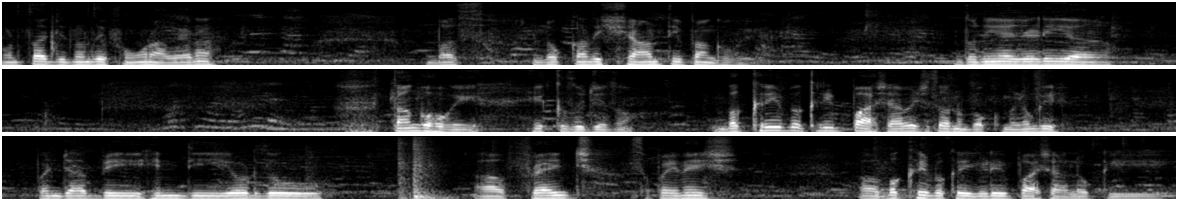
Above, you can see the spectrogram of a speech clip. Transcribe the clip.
ਹੁਣ ਤਾਂ ਜਦੋਂ ਦੇ ਫੋਨ ਆ ਗਏ ਨਾ ਬਸ ਲੋਕਾਂ ਦੀ ਸ਼ਾਂਤੀ ਭੰਗ ਹੋ ਗਈ। ਦੁਨੀਆ ਜਿਹੜੀ ਆ ਤੰਗ ਹੋ ਗਈ ਇੱਕ ਦੂਜੇ ਤੋਂ। ਵੱਖਰੀ ਵੱਖਰੀ ਭਾਸ਼ਾ ਵਿੱਚ ਤੁਹਾਨੂੰ ਬੁੱਕ ਮਿਲੂਗੀ। ਪੰਜਾਬੀ ਹਿੰਦੀ ਉਰਦੂ ਅ, ਫ੍ਰੈਂਚ ਸਪੈਨਿਸ਼ ਅ, ਵੱਖਰੀ ਵੱਖਰੀ ਜਿਹੜੀ ਭਾਸ਼ਾ ਲੋਕੀ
